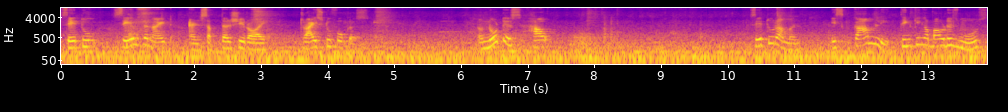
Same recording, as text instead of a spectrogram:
Sethu saves the knight and Saptarshi Roy tries to focus. Now notice how Sethuraman is calmly thinking about his moves.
